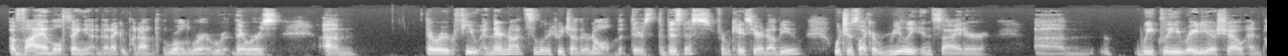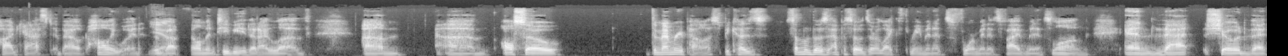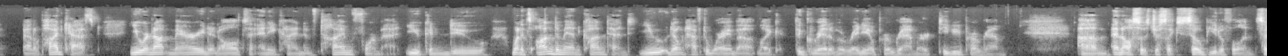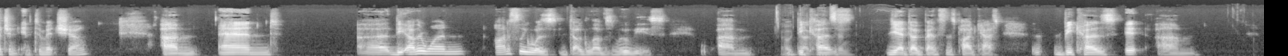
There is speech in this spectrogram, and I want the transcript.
a viable thing that i could put out into the world where, where there was um, there were a few and they're not similar to each other at all but there's the business from kcrw which is like a really insider um, weekly radio show and podcast about hollywood Yeah. about film and tv that i love um, um, also the memory palace because some of those episodes are like three minutes four minutes five minutes long. And that showed that on a podcast you are not married at all to any kind of time format. You can do when it's on demand content you don't have to worry about like the grid of a radio program or tv program. Um, and also it's just like so beautiful and such an intimate show. Um, and uh, the other one honestly was doug loves movies. Um, Oh, because Benson. yeah doug benson's podcast. Because it um,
